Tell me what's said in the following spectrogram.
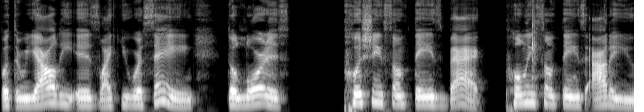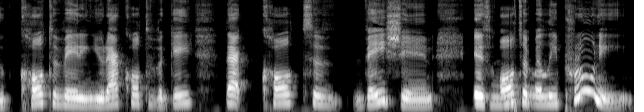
But the reality is, like you were saying, the Lord is pushing some things back, pulling some things out of you, cultivating you. That cultivate that cultivation is Mhm. ultimately pruning.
